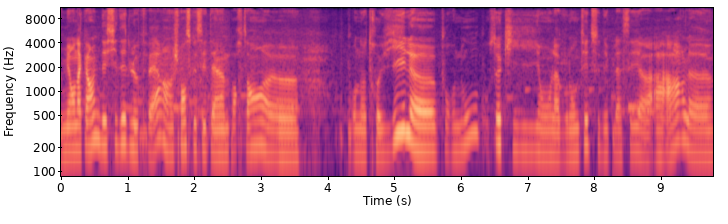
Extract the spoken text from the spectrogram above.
mais on a quand même décidé de le faire. Je pense que c'était important pour notre ville, pour nous, pour ceux qui ont la volonté de se déplacer à Arles.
